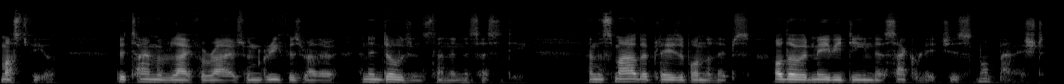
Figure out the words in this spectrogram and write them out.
must feel? The time of life arrives when grief is rather an indulgence than a necessity, and the smile that plays upon the lips, although it may be deemed a sacrilege, is not banished.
